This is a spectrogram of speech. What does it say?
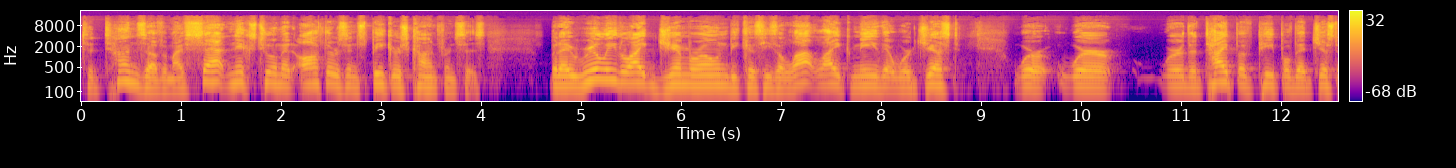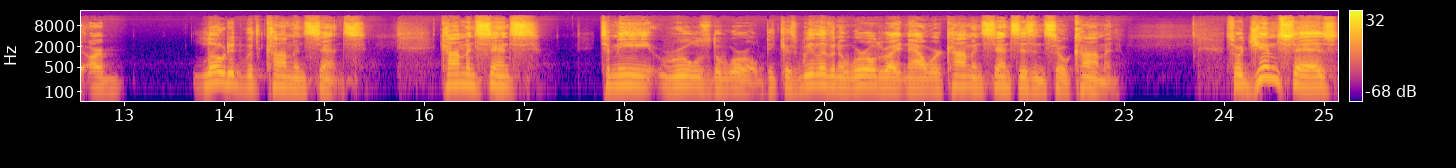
to tons of them. I've sat next to him at authors and speakers conferences, but I really like Jim Rohn because he's a lot like me. That we're just we're we're we're the type of people that just are loaded with common sense. Common sense to me rules the world because we live in a world right now where common sense isn't so common. So Jim says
